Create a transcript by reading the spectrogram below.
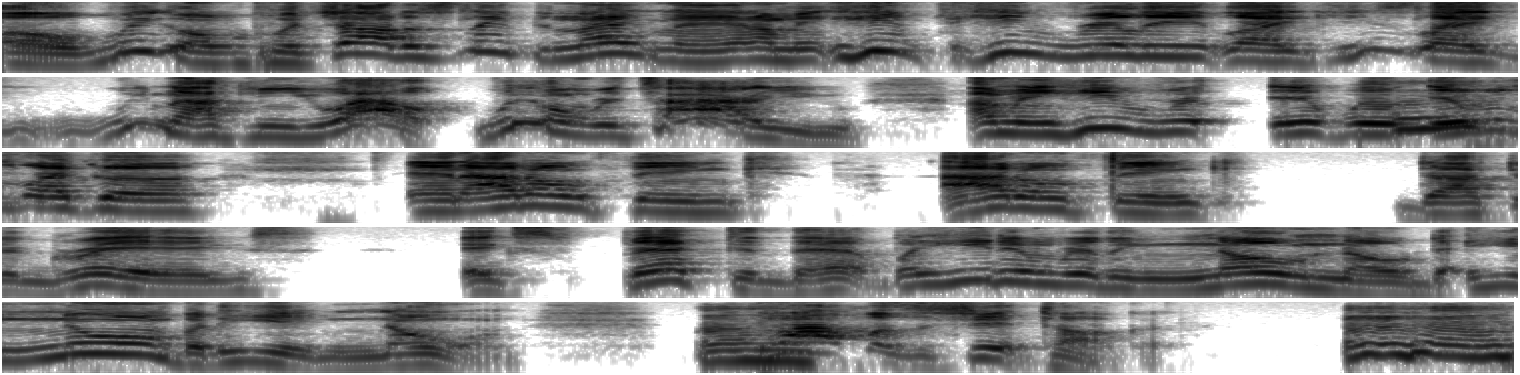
"Oh, we gonna put y'all to sleep tonight, man." I mean, he he really like he's like, "We knocking you out. We gonna retire you." I mean, he re- it was mm-hmm. it was like a, and I don't think I don't think Dr. Greggs expected that, but he didn't really know no. that He knew him, but he didn't know him. Mm-hmm. Pop was a shit talker. Mm-hmm.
